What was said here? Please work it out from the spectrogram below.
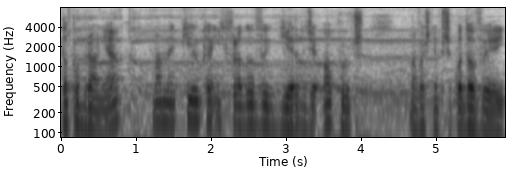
do pobrania mamy kilka ich flagowych gier, gdzie oprócz no właśnie przykładowej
